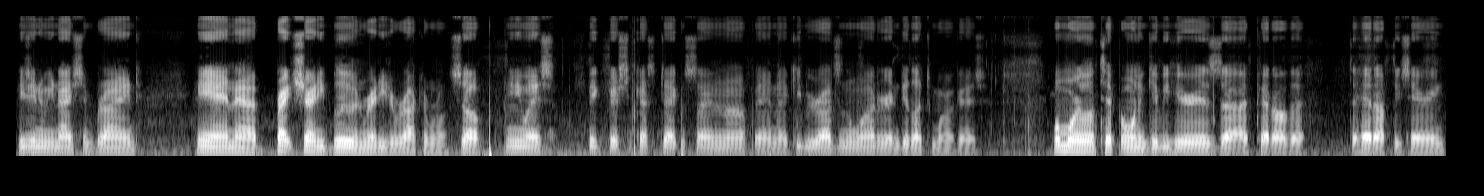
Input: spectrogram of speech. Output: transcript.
he's going to be nice and brined and uh, bright shiny blue and ready to rock and roll. So, anyways, Bigfishin' Custom Tackle signing off, and uh, keep your rods in the water, and good luck tomorrow, guys. One more little tip I want to give you here is uh, I've cut all the, the head off these herring,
